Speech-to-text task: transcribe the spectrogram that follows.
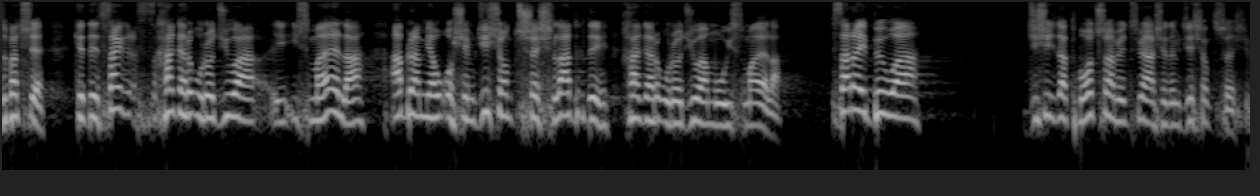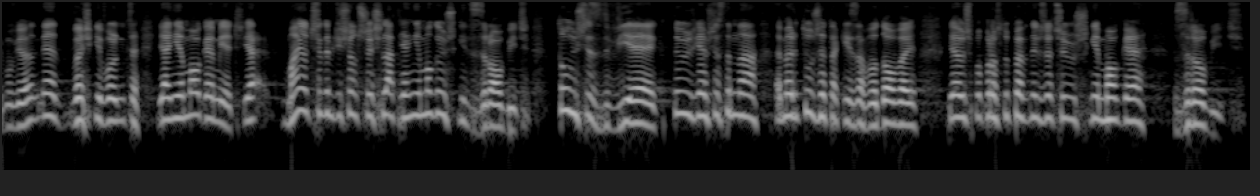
Zobaczcie, kiedy Hagar urodziła Ismaela, Abram miał 86 lat, gdy Hagar urodziła mu Ismaela. Saraj była 10 lat młodsza, więc miała 76. Mówię, nie, weź niewolnicę. Ja nie mogę mieć. Ja, mając 76 lat, ja nie mogę już nic zrobić. To już jest wiek. To już, ja już jestem na emeryturze takiej zawodowej. Ja już po prostu pewnych rzeczy już nie mogę zrobić.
